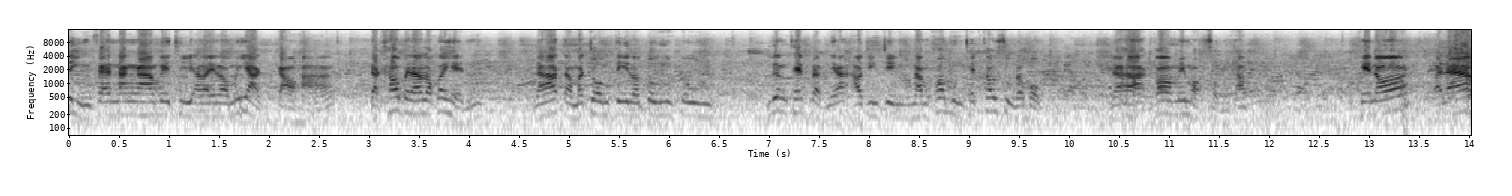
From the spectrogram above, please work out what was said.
ติ่งแฟนนางงามเวทีอะไรเราไม่อยากกล่าวหา แต่เข้าไปแล้วเราก็เห็นนะฮะแต่มาโจมตีเราตูมตูมเรื่องเท็จแบบนี้เอาจริง ๆนำข้อมูลเท็จเข้าสู่ระบบนะฮะก็ไม่เหมาะสมครับโอเคเนาะไปแล้ว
